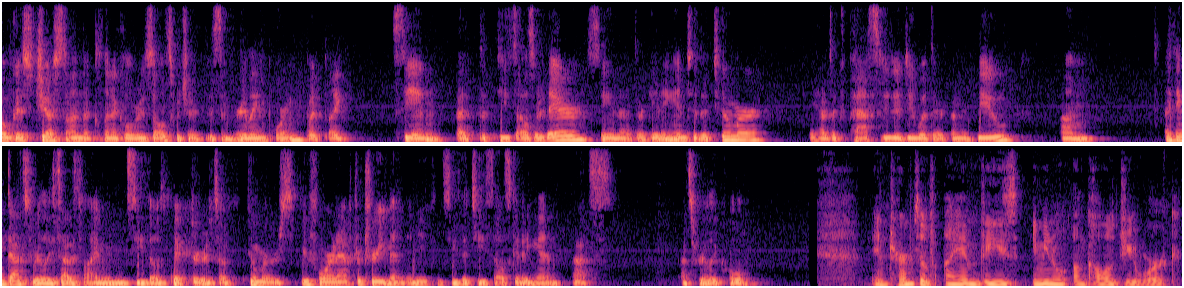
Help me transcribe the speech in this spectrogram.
focused just on the clinical results, which isn't really important, but like seeing that the T cells are there, seeing that they're getting into the tumor, they have the capacity to do what they're going to do. Um, I think that's really satisfying when you see those pictures of tumors before and after treatment, and you can see the T cells getting in. That's that's really cool. In terms of IMV's immuno-oncology work,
